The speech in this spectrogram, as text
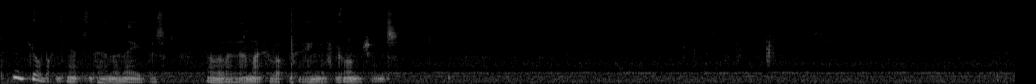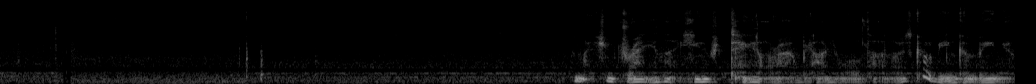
Did a good job I can't stand the neighbours. Otherwise I might have a pang of conscience. Imagine dragging that huge tail around behind you all the time. It's got to be inconvenient.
